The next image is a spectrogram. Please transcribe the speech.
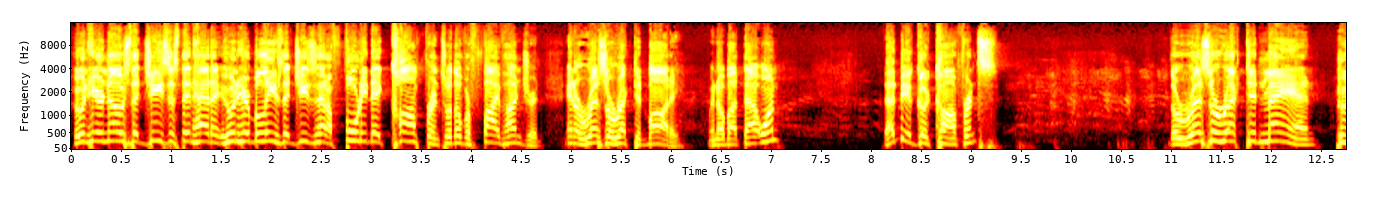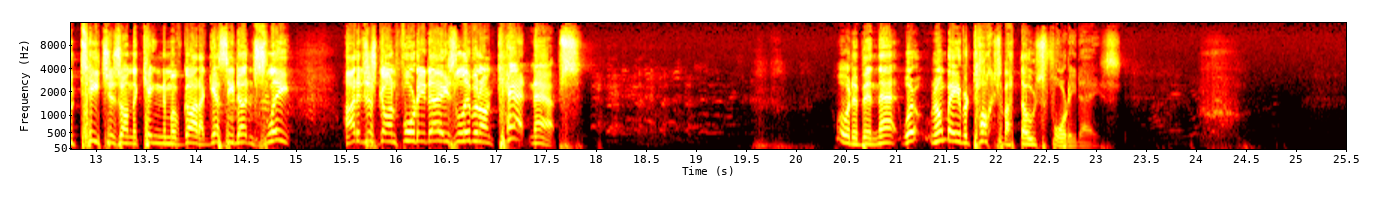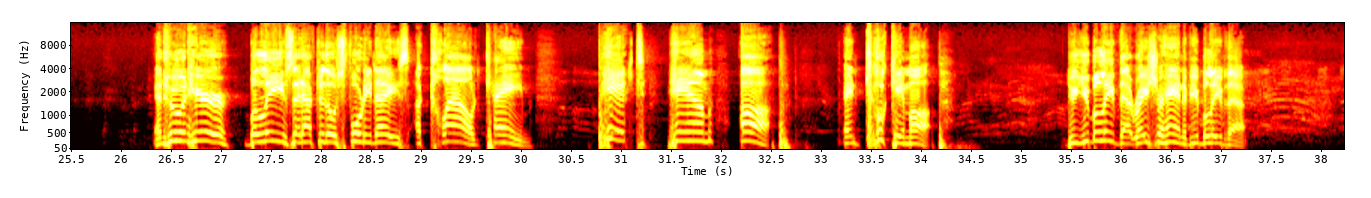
Who in here knows that Jesus then had a, who in here believes that Jesus had a 40 day conference with over 500 in a resurrected body? We know about that one? That'd be a good conference. The resurrected man who teaches on the kingdom of God. I guess he doesn't sleep. I'd have just gone 40 days living on cat naps. What would have been that? What, nobody ever talks about those 40 days. And who in here believes that after those 40 days, a cloud came, picked him up, and took him up? Do you believe that? Raise your hand if you believe that.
